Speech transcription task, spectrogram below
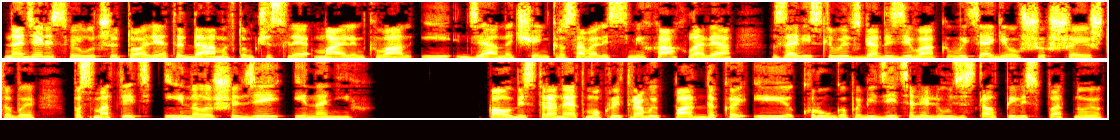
Надели свои лучшие туалеты, дамы, в том числе Майлинг Ван и Диана Чень, красовались в смехах, ловя завистливые взгляды зевак, вытягивавших шеи, чтобы посмотреть и на лошадей, и на них. По обе стороны от мокрой травы паддока и круга победителя люди столпились вплотную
